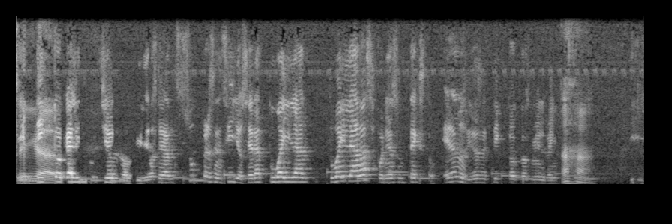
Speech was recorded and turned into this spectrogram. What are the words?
Y en. TikTok al inicio los videos eran súper sencillos, era tú bailando, tú bailabas y ponías un texto. Eran los videos de TikTok 2020 Ajá. y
